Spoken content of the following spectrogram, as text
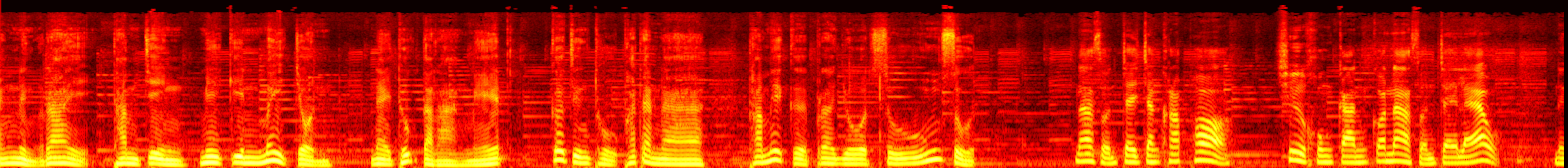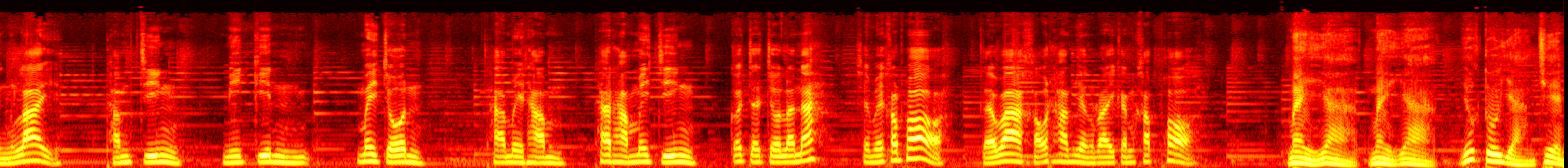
งหนึ่งไร่ทำจริง มีกินไม่จน ในทุกตารางเมตร ก็จึงถูกพัฒนาทำให้เกิดประโยชน์สูงสุด น่าสนใจจังครับพ่อ ชื่อโครงการก็น่าสนใจแล้ว หนึ่งไร่ทำจริง มีกินไม่จน ถ้าไม่ทำถ้าทำไม่จริง ก็จะจนแล้วนะ ใช่ไหมครับพ่อ แต่ว่าเขาทำอย่างไรกันครับพ่อ ไม่ยากไม่ยาก ยกตัวอย่างเช่น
